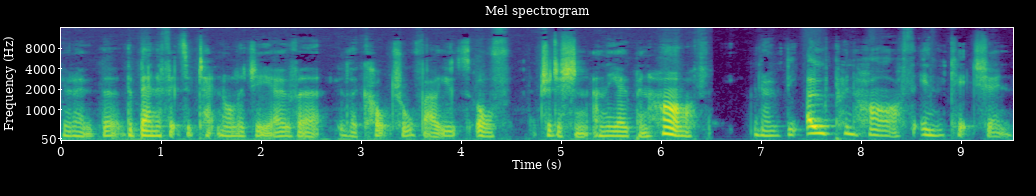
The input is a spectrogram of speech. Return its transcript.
you know, the, the benefits of technology over the cultural values of tradition and the open hearth you know, the open hearth in the kitchen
